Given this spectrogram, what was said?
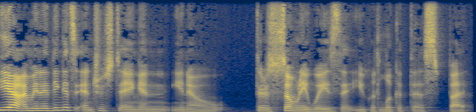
Yeah, I mean, I think it's interesting and, you know, there's so many ways that you could look at this, but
